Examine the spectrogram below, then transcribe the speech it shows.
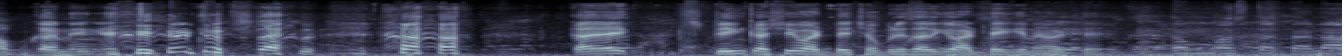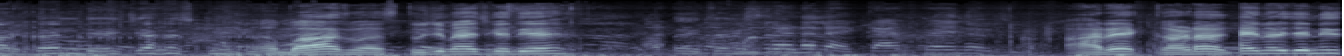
अपकमिंग युट्यूब स्टार काय स्टिंग कशी वाटते? छपरी सारखी वाटते की नाही वाटते? एकदम मस्त बस बस. तुझी मॅच कधी आहे? अरे कडक एनर्जीनी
